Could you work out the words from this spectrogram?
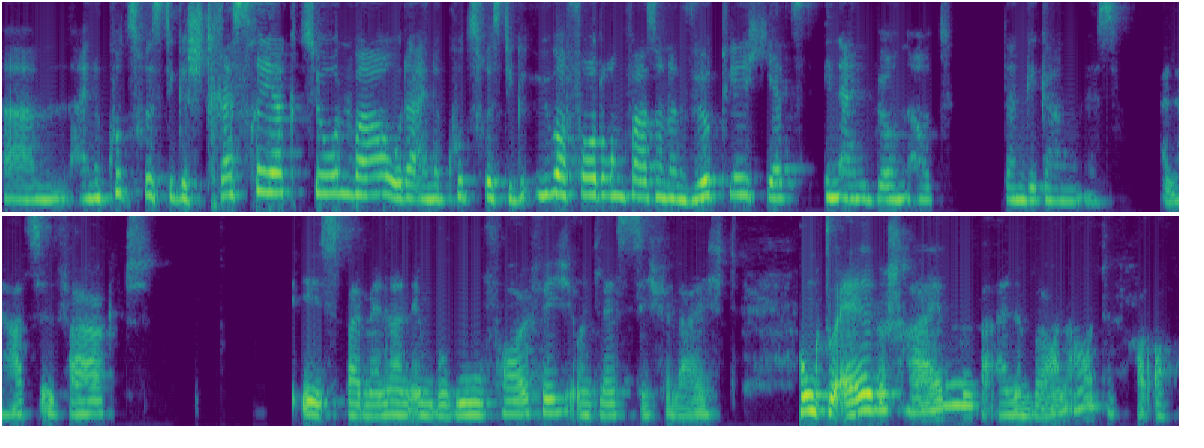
ähm, eine kurzfristige Stressreaktion war oder eine kurzfristige Überforderung war, sondern wirklich jetzt in einen Burnout dann gegangen ist? Ein Herzinfarkt, ist bei Männern im Beruf häufig und lässt sich vielleicht punktuell beschreiben bei einem Burnout, der auch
